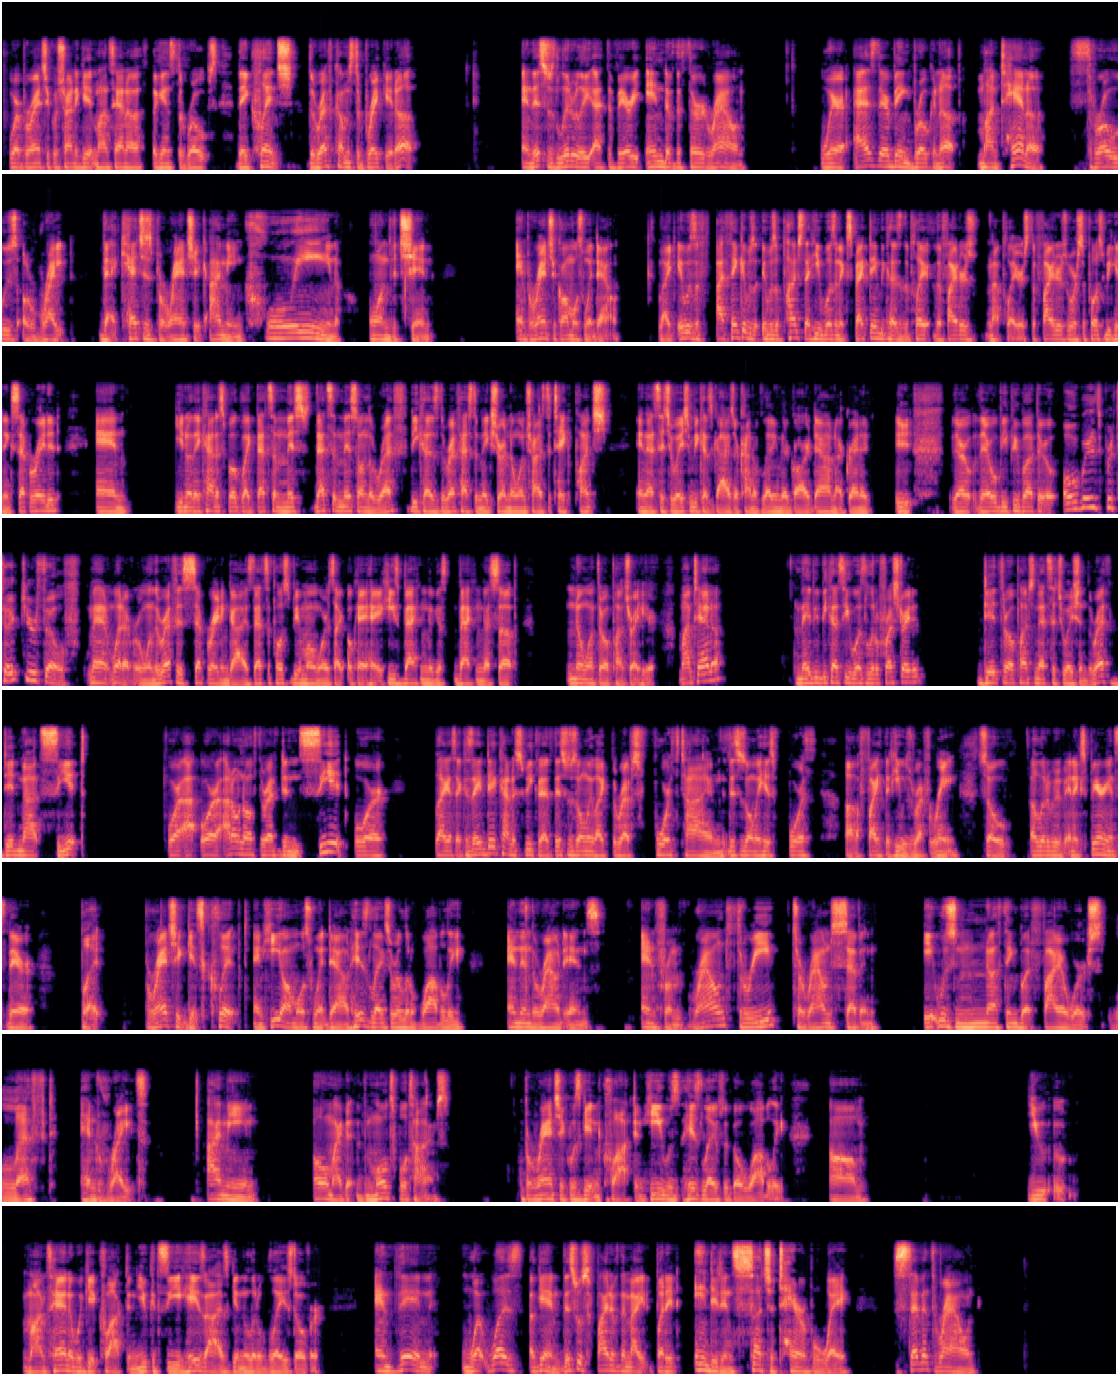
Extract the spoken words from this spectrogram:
where Baranchyk was trying to get Montana against the ropes. They clinch. The ref comes to break it up, and this was literally at the very end of the third round, where as they're being broken up, Montana throws a right that catches Baranchyk, I mean, clean on the chin. And Baranchyk almost went down. Like it was a, I think it was it was a punch that he wasn't expecting because the play the fighters not players the fighters were supposed to be getting separated, and you know they kind of spoke like that's a miss that's a miss on the ref because the ref has to make sure no one tries to take punch in that situation because guys are kind of letting their guard down. Now, granted, there there will be people out there always protect yourself, man. Whatever. When the ref is separating guys, that's supposed to be a moment where it's like, okay, hey, he's backing us backing us up. No one throw a punch right here. Montana, maybe because he was a little frustrated, did throw a punch in that situation. The ref did not see it, or I, or I don't know if the ref didn't see it or like I said, because they did kind of speak that this was only like the ref's fourth time. This is only his fourth uh, fight that he was refereeing. So a little bit of inexperience there. But Baranchyk gets clipped and he almost went down. His legs were a little wobbly. And then the round ends. And from round three to round seven, it was nothing but fireworks left and right. I mean, oh my god, multiple times. Baranchyk was getting clocked and he was his legs would go wobbly. Um, you Montana would get clocked and you could see his eyes getting a little glazed over. And then what was again, this was fight of the night, but it ended in such a terrible way. Seventh round,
